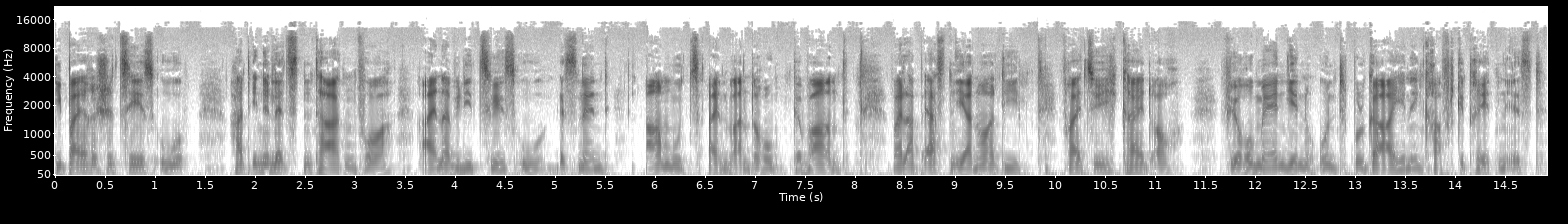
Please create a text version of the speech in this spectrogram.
Die bayerische CSU hat in den letzten Tagen vor einer, wie die CSU es nennt, Armutseinwanderung gewarnt, weil ab 1. Januar die Freizügigkeit auch für Rumänien und Bulgarien in Kraft getreten ist.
